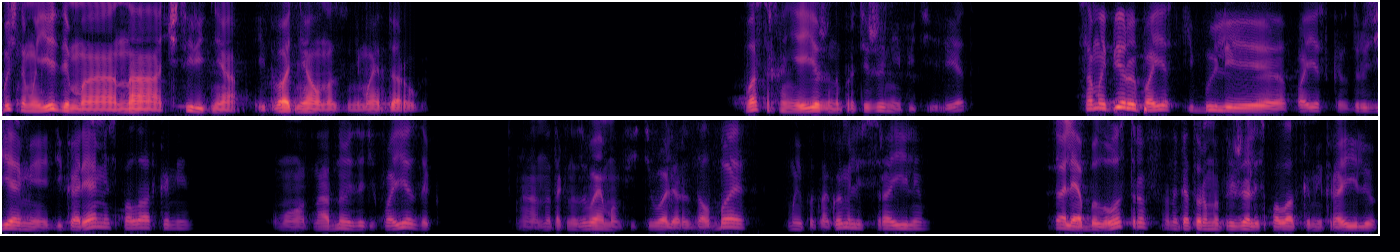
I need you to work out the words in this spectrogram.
Обычно мы ездим э, на 4 дня, и 2 дня у нас занимает дорога. В Астрахань я езжу на протяжении 5 лет. Самые первые поездки были поездка с друзьями-дикарями с палатками. Вот. На одной из этих поездок а, на так называемом фестивале Раздолбая. Мы познакомились с Раилем. Далее был остров, на котором мы приезжали с палатками к Раилю.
